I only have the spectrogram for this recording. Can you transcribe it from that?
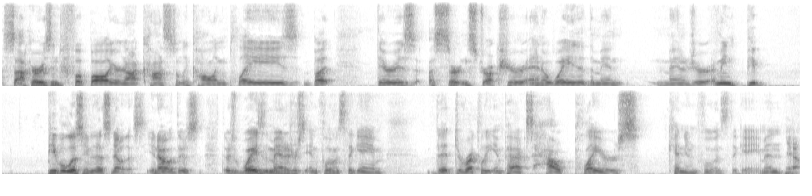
soccer isn't football. You're not constantly calling plays, but there is a certain structure and a way that the man manager. I mean, people people listening to this know this. You know, there's there's ways the managers influence the game that directly impacts how players can influence the game. And Yeah.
